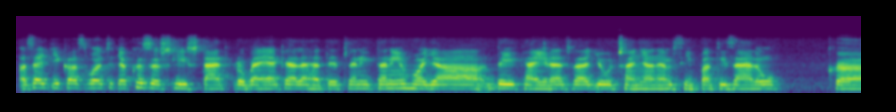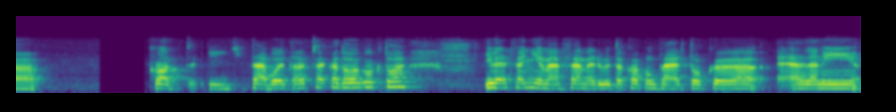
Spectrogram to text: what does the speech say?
Az egyik az volt, hogy a közös listát próbálják ellehetetleníteni, hogy a DK, illetve a Gyurcsányjal nem szimpatizálókat így távol tartsák a dolgoktól illetve nyilván felmerült a kamupártok elleni,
